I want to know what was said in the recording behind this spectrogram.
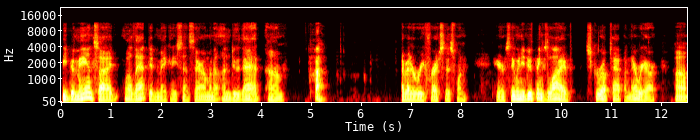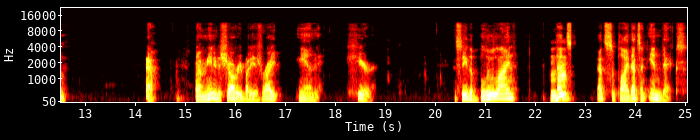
the demand side, well, that didn't make any sense there. I'm going to undo that. Um, Huh. I better refresh this one here. See, when you do things live, screw ups happen. There we are. Um, yeah. What I'm meaning to show everybody is right in here. See the blue line? Mhm. That's that's supply. That's an index.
